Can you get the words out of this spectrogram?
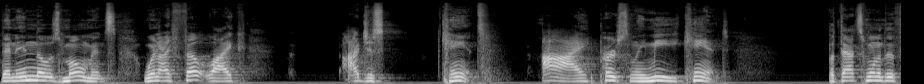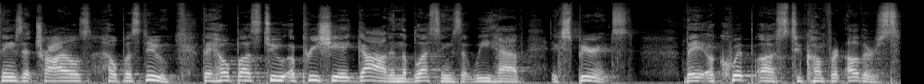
than in those moments when I felt like I just can't. I, personally, me, can't. But that's one of the things that trials help us do. They help us to appreciate God and the blessings that we have experienced. They equip us to comfort others.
